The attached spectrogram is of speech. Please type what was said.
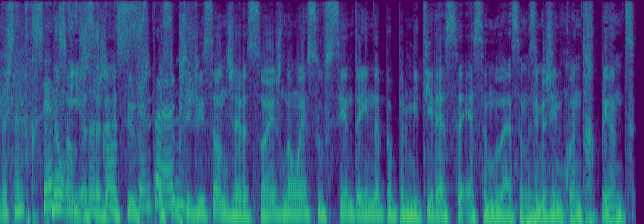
bastante recente. Não, São e, ou seja, a, a substituição de gerações não é suficiente ainda para permitir essa, essa mudança. Mas imagino quando de repente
